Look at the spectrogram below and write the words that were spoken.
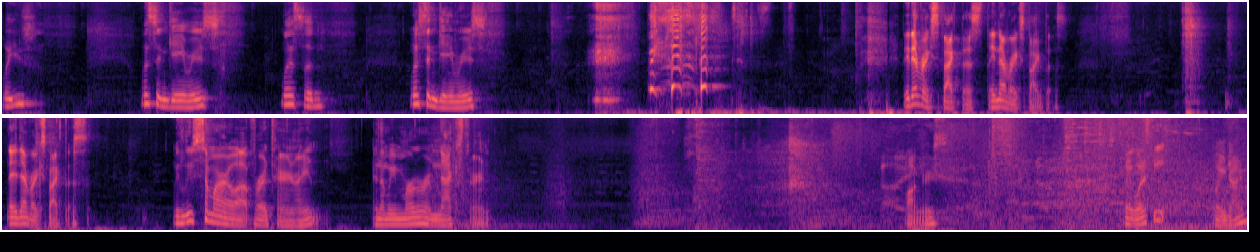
Please. Listen, gamers. Listen. Listen, gamers. they never expect this. They never expect this. They never expect this. We lose Samuro out for a turn, right? And then we murder him next turn. Wait, what if he... Wait, you died?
